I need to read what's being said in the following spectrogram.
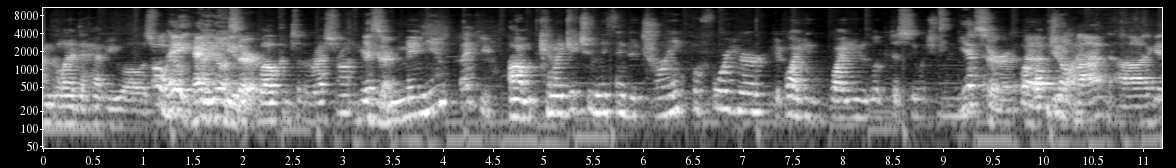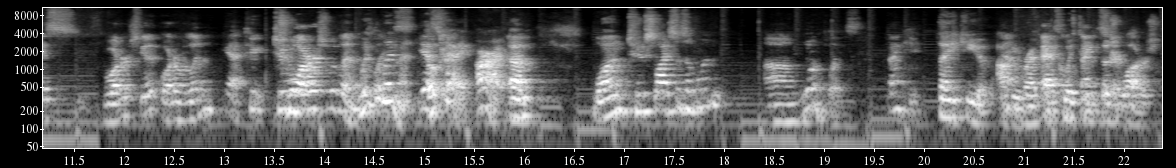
I'm glad to have you all as well. Oh, hey, how you Thank doing, sir? Welcome to the restaurant. Here's Yes, your sir. menu. Thank you. Um, can I get you anything to drink before you're while you while you look to see what you need? Yes, sir. Uh, you you don't mind, uh, I guess water's good. Water with lemon. Yeah, two two Two- waters with lemon. With please. lemon. Yes, sir. okay. All right. Um, one, two slices of lemon. Um, one, please. Thank you. Thank you. I'll be right back with you Thanks, with those sir. waters.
